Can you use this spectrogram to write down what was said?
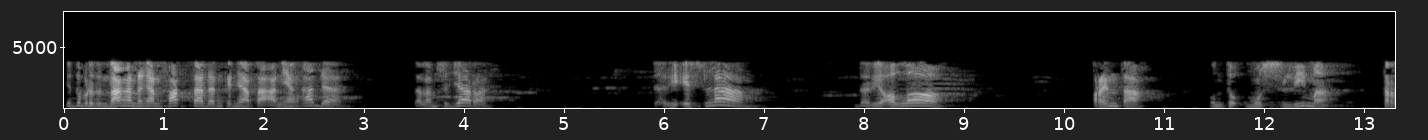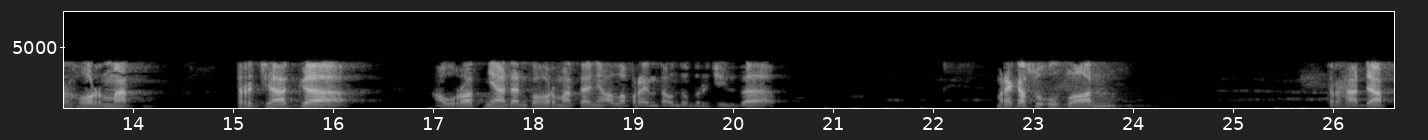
itu bertentangan dengan fakta dan kenyataan yang ada dalam sejarah. Dari Islam. Dari Allah. Perintah untuk muslimah terhormat. Terjaga auratnya dan kehormatannya Allah perintah untuk berjilbab. Mereka suudzon terhadap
